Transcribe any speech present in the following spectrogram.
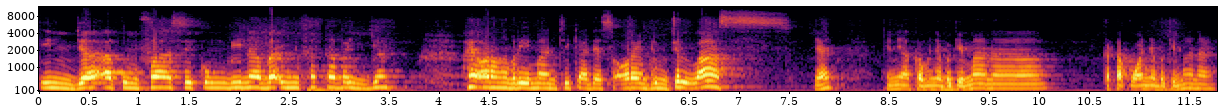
in ja'akum fasikum binaba'in fatabayyan. Hai orang yang beriman, jika ada seorang yang belum jelas, ya, ini agamanya bagaimana, ketakwaannya bagaimana,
